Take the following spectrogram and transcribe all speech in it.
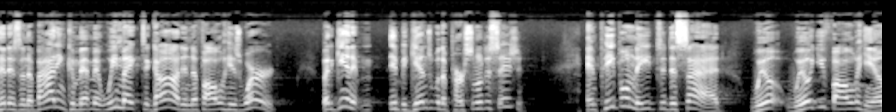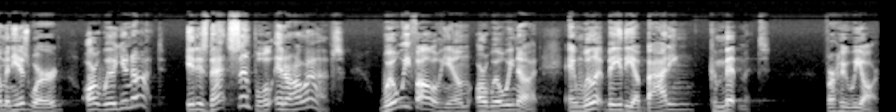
that is an abiding commitment we make to God and to follow His Word. But again, it, it begins with a personal decision. And people need to decide will, will you follow Him and His Word or will you not? It is that simple in our lives. Will we follow Him or will we not? And will it be the abiding commitment for who we are?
